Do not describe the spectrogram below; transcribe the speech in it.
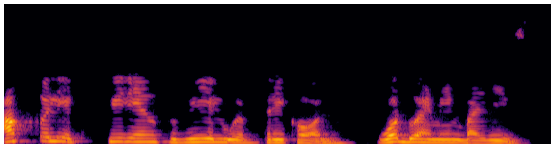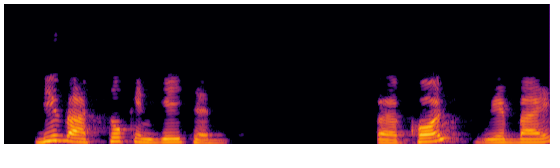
actually experience real web3 calls. What do i mean by this? These are token gated uh, calls whereby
